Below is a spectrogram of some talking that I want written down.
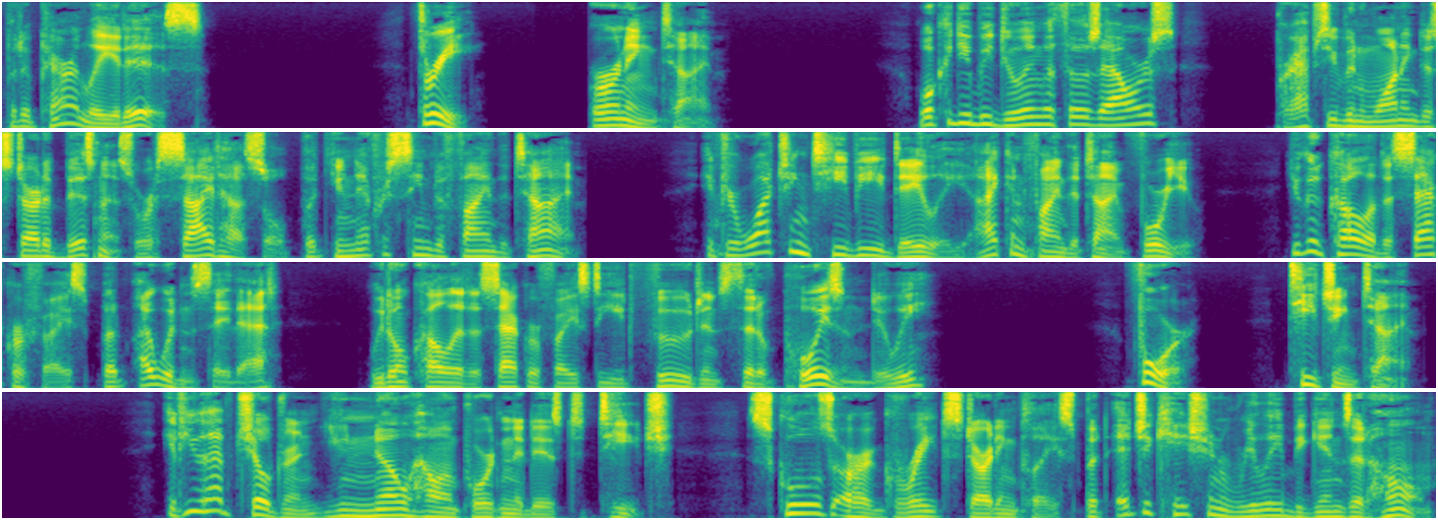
but apparently it is. 3. Earning time. What could you be doing with those hours? Perhaps you've been wanting to start a business or a side hustle, but you never seem to find the time. If you're watching TV daily, I can find the time for you. You could call it a sacrifice, but I wouldn't say that. We don't call it a sacrifice to eat food instead of poison, do we? 4. Teaching time. If you have children, you know how important it is to teach. Schools are a great starting place, but education really begins at home.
